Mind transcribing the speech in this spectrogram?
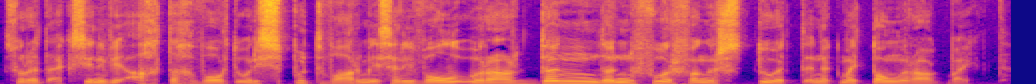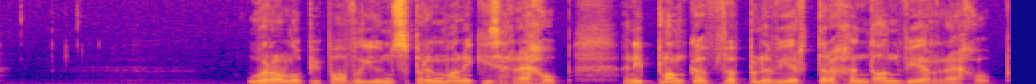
sodat ek senuweeagtig word oor die spoed waarmee sy die wol oor haar dun dun voorvingers stoot en ek my tong raak byt. Oral op die paviljoen spring mannetjies regop en die planke wippel weer terug en dan weer regop.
